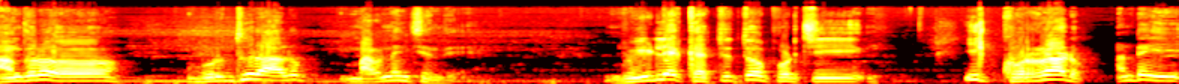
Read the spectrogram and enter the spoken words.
అందులో వృద్ధురాలు మరణించింది. వీళ్ళే కత్తితో పొడిచి ఈ కుర్రాడు అంటే ఈ-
